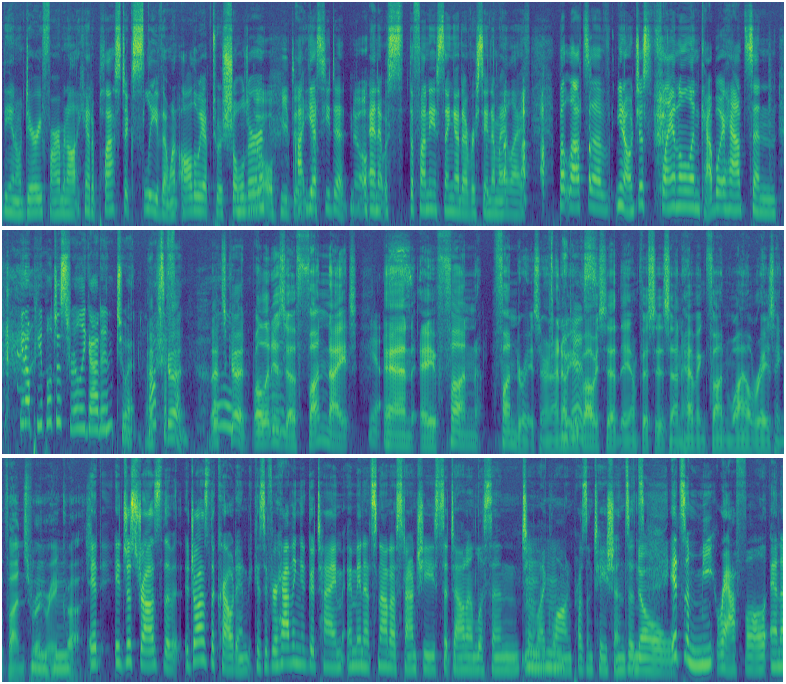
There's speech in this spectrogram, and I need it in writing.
you know, dairy farm, and all, he had a plastic sleeve that went all the way up to his shoulder. No, he Uh, didn't. yes, he did. No. And it was the funniest thing I'd ever seen in my life. But lots of, you know, just flannel and cowboy hats, and you know, people just really got into it. That's lots of good. fun. That's good. Well, it is a fun night Yes. and a fun fundraiser. And I know It you've is. always said the emphasis on having fun while raising funds for a great Mm-hmm. cause. it it just draws the it draws the crowd in because if you're having a good time, I mean, it's not a staunchy sit down and listen to like long presentations. It's, No. it's a meat raffle and a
